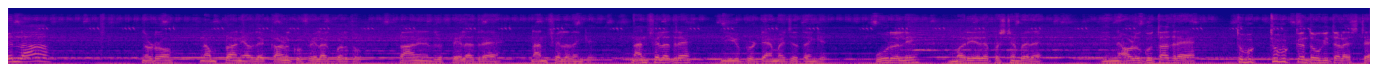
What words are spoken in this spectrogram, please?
ಏನ್ಲ? ನೋಡ್ರೋ ನಮ್ಮ ಪ್ಲಾನ್ ಯಾವುದೇ ಕಾರಣಕ್ಕೂ ಫೇಲ್ ಆಗಬಾರ್ದು. ಪ್ಲಾನ್ ಏನಾದರೂ ಫೇಲ್ ಆದ್ರೆ ನಾನು ಫೇಲ್ ಆದಂಗೆ. ನಾನು ಫೇಲ್ ಆದ್ರೆ ನೀವಿಬ್ರು ಡ್ಯಾಮೇಜ್ ಆದಂಗೆ. ಊರಲ್ಲಿ ಮರ್ಯಾದೆ ಪ್ರಶ್ನೆ ಬೇರೆ. ಇನ್ನು ಅವಳು ಗೊತ್ತಾದ್ರೆ ತುಬುಕ್ ತುಬುಕ್ ಅಂತ ಹೋಗಿತಾಳೆ ಅಷ್ಟೇ.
